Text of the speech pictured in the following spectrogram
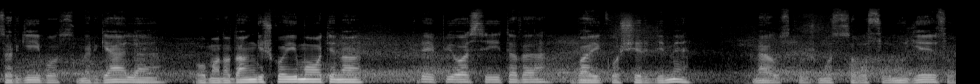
sargybos mergelę, o mano dangiškoji motina, kreipiuosi į tave vaiko širdimi, melsk už mus savo sūnų Jėzų,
